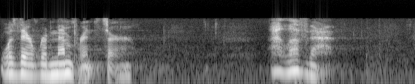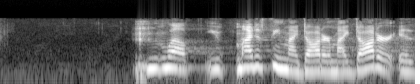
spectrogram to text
was their remembrancer. I love that. well, you might have seen my daughter. My daughter is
